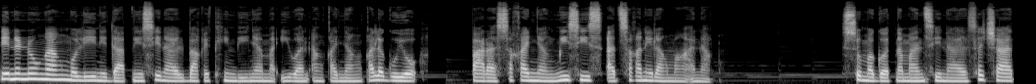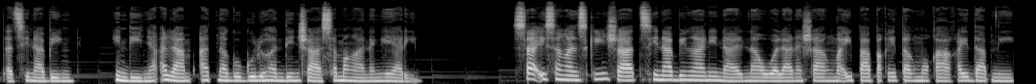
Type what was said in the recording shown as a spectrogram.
Tinanong ngang muli ni Daphne si Nile bakit hindi niya maiwan ang kanyang kalaguyo para sa kanyang misis at sa kanilang mga anak. Sumagot naman si Nile sa chat at sinabing hindi niya alam at naguguluhan din siya sa mga nangyayari. Sa isang screenshot, sinabi nga ni Nal na wala na siyang maipapakitang mukha kay Daphne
